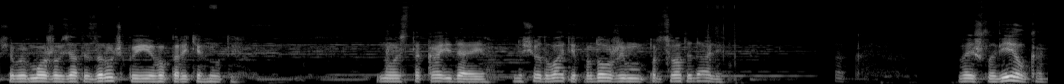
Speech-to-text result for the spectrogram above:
Щоб можна взяти за ручку і його перетягнути. Ну, ось така ідея. Ну що, давайте продовжуємо працювати далі. Так, вийшла вілка.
